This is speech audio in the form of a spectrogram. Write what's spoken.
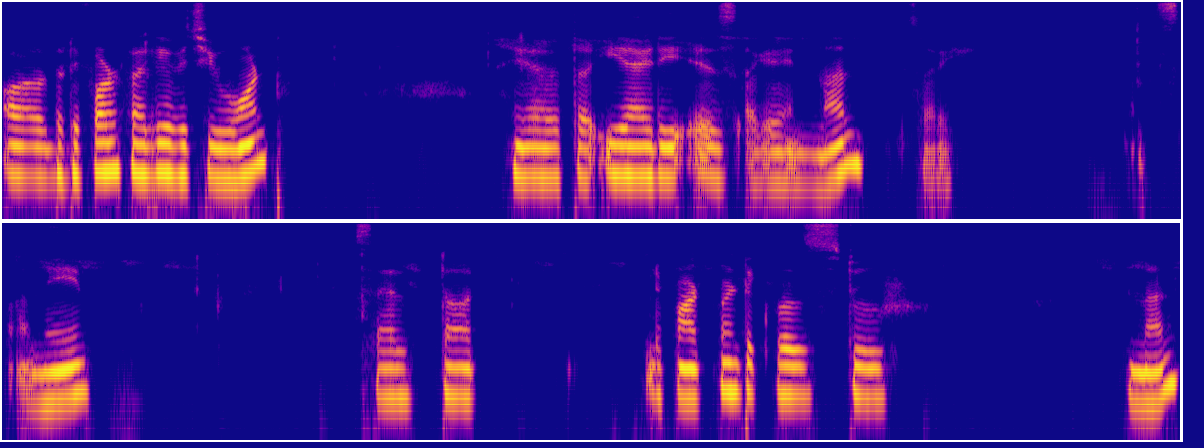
or the default value which you want. Here the eid is again none. Sorry. It's a name. Self dot department equals to none.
